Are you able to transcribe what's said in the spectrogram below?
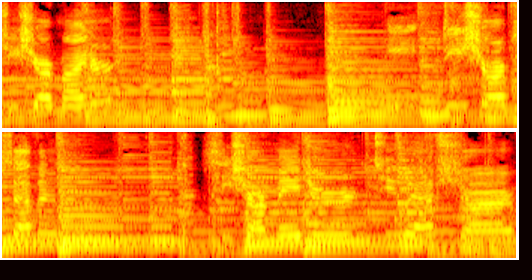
G sharp minor, D sharp 7, C sharp major, 2 F sharp,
